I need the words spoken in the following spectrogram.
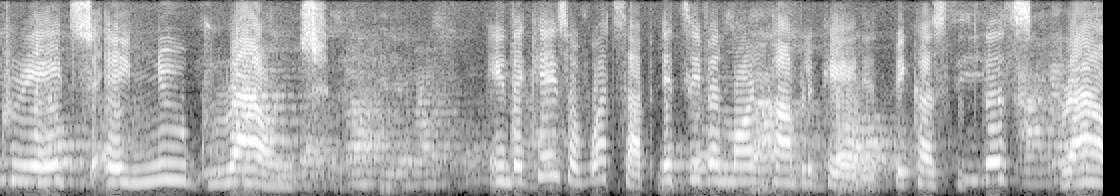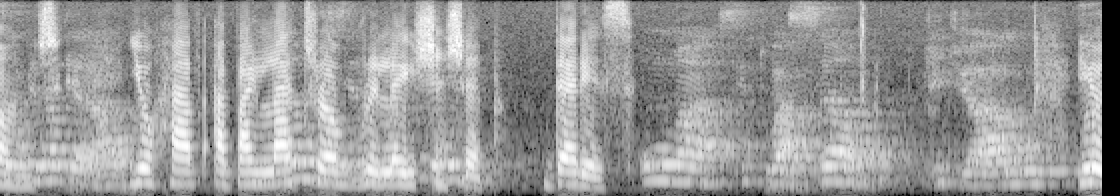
creates a new ground. In the case of WhatsApp, it's even more complicated because this ground, you have a bilateral relationship. That is, you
